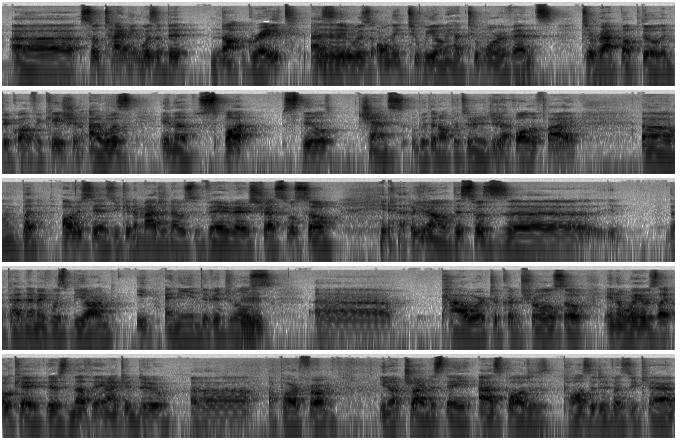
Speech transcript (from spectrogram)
Uh, so timing was a bit not great as Mhm. it was only two. We only had two more events to wrap up the Olympic qualification. I was in a spot still chance with an opportunity Yeah. to qualify. Um, but obviously, as you can imagine, that was very very stressful. So Yeah. you know this was uh, the pandemic was beyond any individual's uh, power to control so in a way it was like okay there's nothing i can do uh, apart from you know trying to stay as positive positive as you can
